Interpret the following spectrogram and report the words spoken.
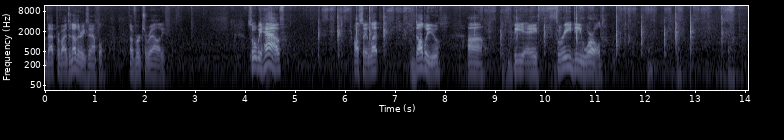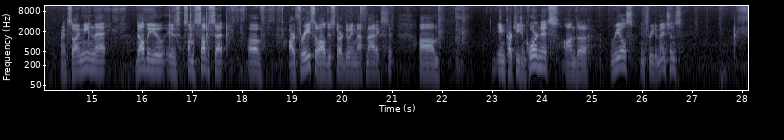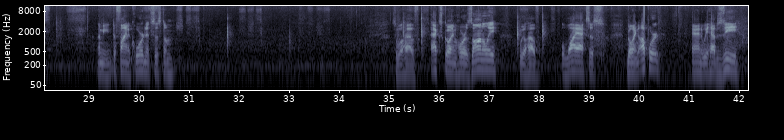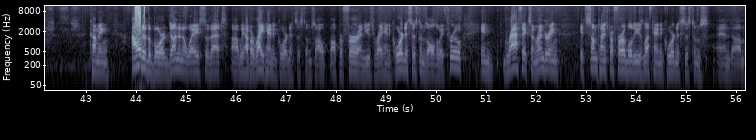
that provides another example of virtual reality. So, what we have I'll say let W uh, be a 3D world right. So, I mean that W is some subset of R 3. So, I'll just start doing mathematics um, in Cartesian coordinates on the reals in 3 dimensions. Let me define a coordinate system. So, we'll have x going horizontally, we'll have the y axis going upward and we have z coming out of the board done in a way so that uh, we have a right handed coordinate system. So, I'll, I'll prefer and use right handed coordinate systems all the way through. In graphics and rendering it's sometimes preferable to use left handed coordinate systems and um,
